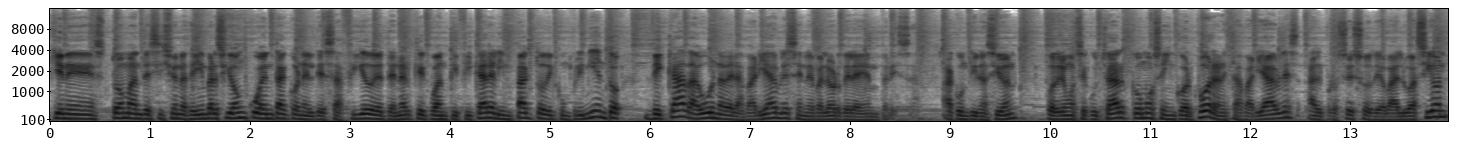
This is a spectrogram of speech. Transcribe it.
quienes toman decisiones de inversión cuentan con el desafío de tener que cuantificar el impacto de cumplimiento de cada una de las variables en el valor de la empresa. A continuación, podremos escuchar cómo se incorporan estas variables al proceso de evaluación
